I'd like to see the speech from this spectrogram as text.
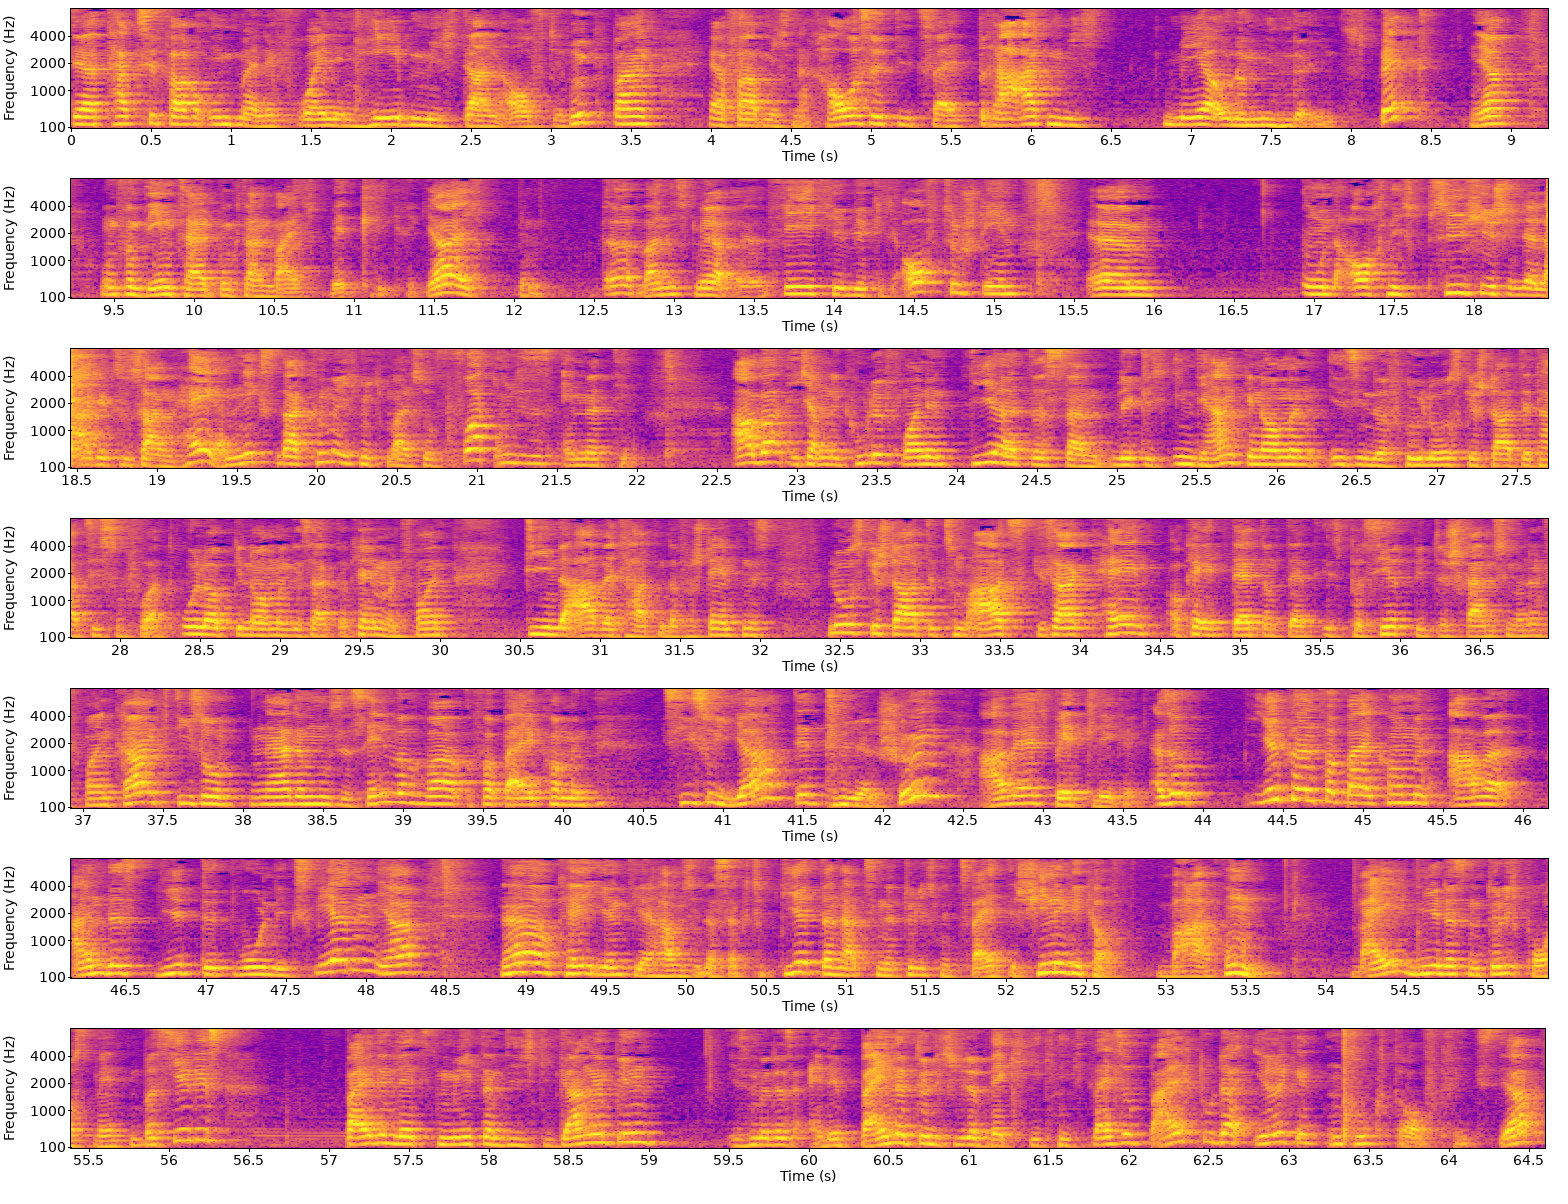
der Taxifahrer und meine Freundin heben mich dann auf die Rückbank. Er fährt mich nach Hause. Die zwei tragen mich mehr oder minder ins Bett. Ja, und von dem Zeitpunkt an war ich bettlägerig. Ja, ich bin, äh, war nicht mehr äh, fähig, hier wirklich aufzustehen. Ähm, und auch nicht psychisch in der Lage zu sagen, hey, am nächsten Tag kümmere ich mich mal sofort um dieses MRT. Aber ich habe eine coole Freundin, die hat das dann wirklich in die Hand genommen, ist in der Früh losgestartet, hat sich sofort Urlaub genommen, gesagt, okay, mein Freund, die in der Arbeit hatten da Verständnis, losgestartet zum Arzt, gesagt, hey, okay, that und that ist passiert, bitte schreiben Sie meinen Freund krank. Die so, na, da muss er selber vorbeikommen. Sie so, ja, das wäre schön, aber er ist bettlägerig. Also, ihr könnt vorbeikommen, aber anders wird das wohl nichts werden, ja na okay, irgendwie haben sie das akzeptiert, dann hat sie natürlich eine zweite Schiene gekauft. Warum? Weil mir das natürlich postwendend passiert ist. Bei den letzten Metern, die ich gegangen bin, ist mir das eine Bein natürlich wieder weggeknickt, weil sobald du da irgendeinen Druck drauf kriegst, ja,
